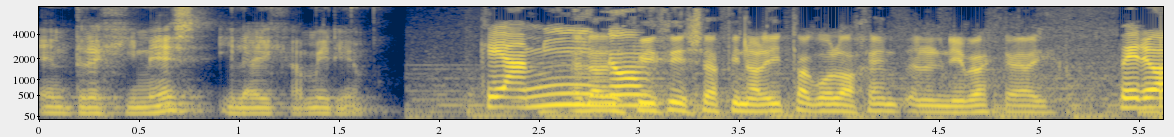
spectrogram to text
Entre Ginés y la hija Miriam que a mí es difícil ser finalista con la gente, en el nivel que hay. Pero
